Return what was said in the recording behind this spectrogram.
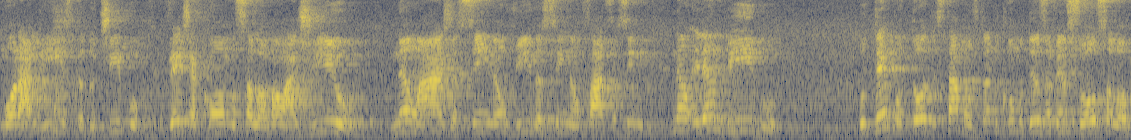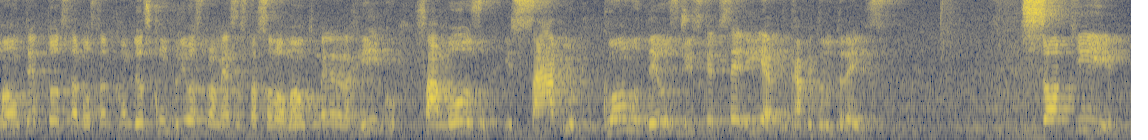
moralista, do tipo, veja como Salomão agiu, não age assim, não viva assim, não faça assim. Não, ele é ambíguo, o tempo todo está mostrando como Deus abençoou Salomão, o tempo todo está mostrando como Deus cumpriu as promessas para Salomão, como ele era rico, famoso e sábio, como Deus disse que ele seria, no capítulo 3. Só que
